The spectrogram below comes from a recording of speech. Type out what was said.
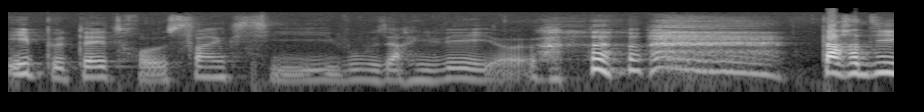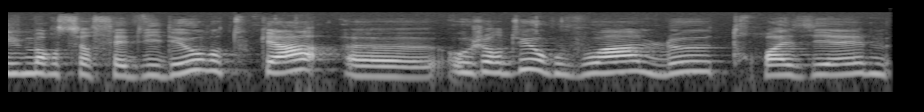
et peut-être cinq si vous arrivez euh, tardivement sur cette vidéo. En tout cas, euh, aujourd'hui, on voit le troisième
